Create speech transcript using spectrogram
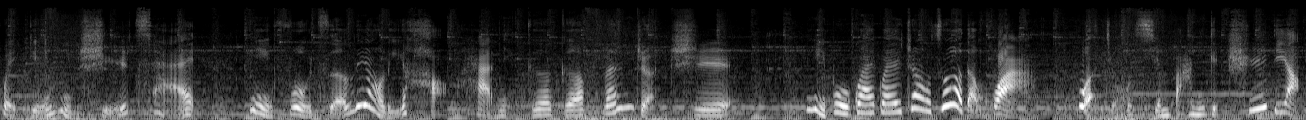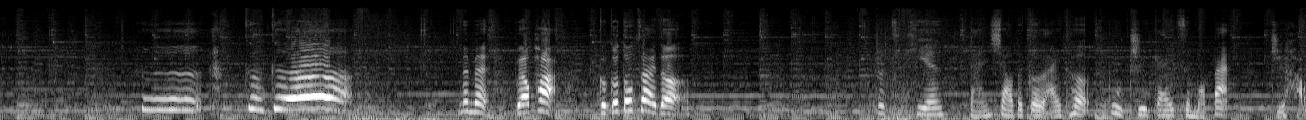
会给你食材，你负责料理好，和你哥哥分着吃。你不乖乖照做的话，我就会先把你给吃掉。嗯，哥哥，妹妹不要怕，哥哥都在的。这几天，胆小的葛莱特不知该怎么办，只好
